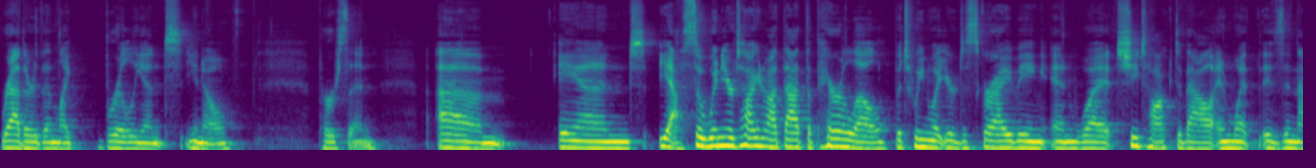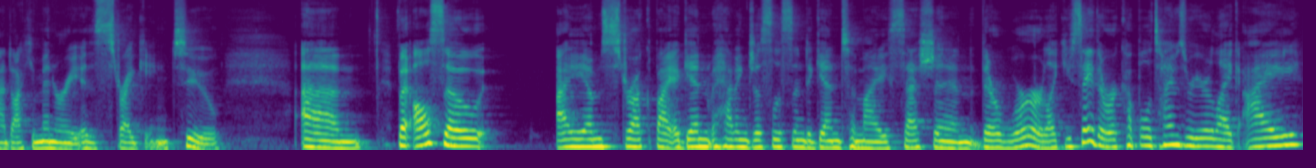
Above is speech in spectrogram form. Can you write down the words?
rather than like brilliant, you know, person. Um, and yeah, so when you're talking about that, the parallel between what you're describing and what she talked about and what is in that documentary is striking too. Um, but also, I am struck by, again, having just listened again to my session, there were, like you say, there were a couple of times where you're like, I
